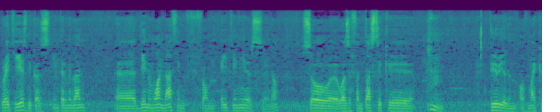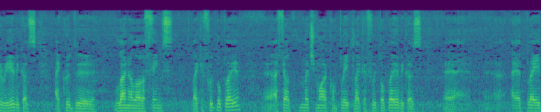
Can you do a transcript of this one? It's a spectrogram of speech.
great years because Inter Milan didn't want nothing from 18 years, you know. So uh, it was a fantastic uh, period of my career because I could uh, learn a lot of things like a football player. I felt much more complete like a football player because I had played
